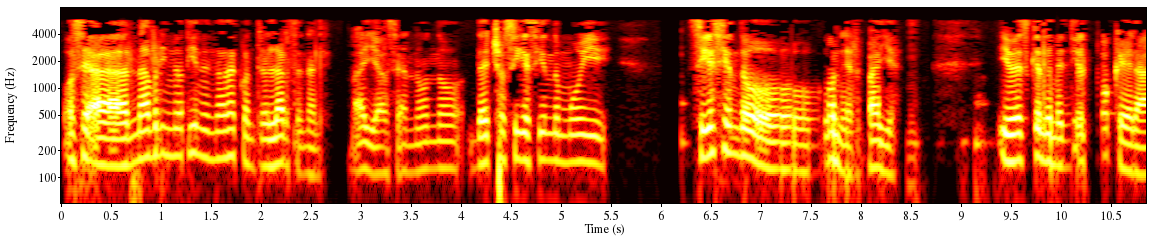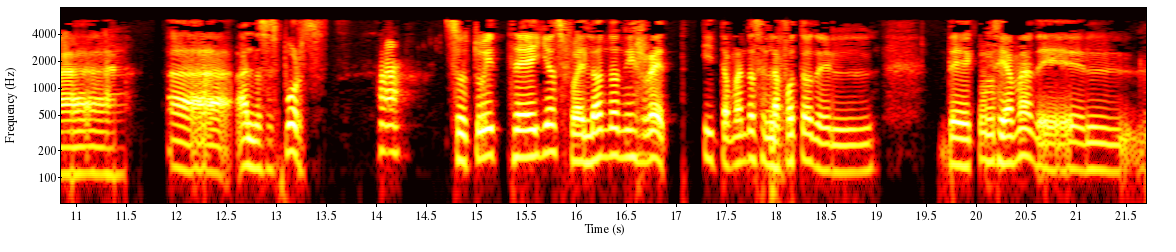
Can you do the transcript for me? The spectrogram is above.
o sea, Nabri no tiene nada contra el Arsenal. Vaya, o sea, no, no, de hecho sigue siendo muy, sigue siendo owner, vaya. Y ves que le metió el póker a, a, a los Spurs. Ah su tweet de ellos fue London is red y tomándose la foto del de cómo se llama del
